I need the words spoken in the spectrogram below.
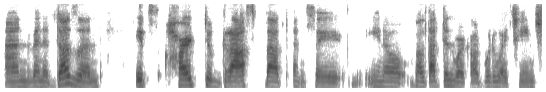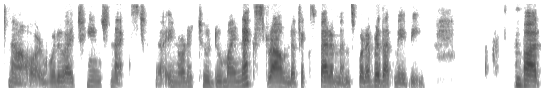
and when it doesn't it's hard to grasp that and say you know well that didn't work out. What do i change now? Or what do i change next uh, in order to do my next round of experiments whatever that may be. But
